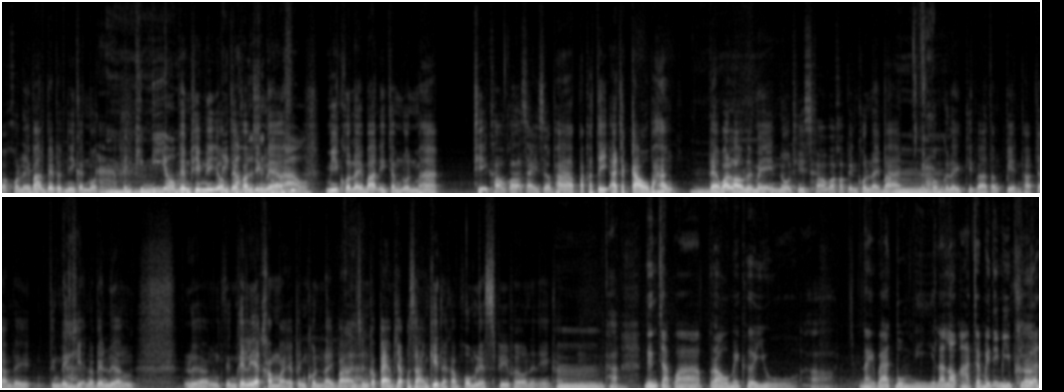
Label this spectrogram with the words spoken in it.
ว่าคนไร้บ้านเป็นแบบนี้กันหมดอ่าเป็นพิมพ์นิยม เป็นพิมพ์นิยมในแต่ความจริงแล้วรู้สึกของเมีคนไร้บ้านอีกจำนวนมาก ที่เขาก็ใส่เสื้อผ้าปกติอาจจะเก่าบ้าง แต่ว่าเราเลยไม่โน้ติสเขาว่าเขาเป็นคนไร้บ้านอืมแล้วผมก็เลยคิดว่าต้องเปลี่ยนภาพจำเลยถึงได้เขียนว่าเป็นเรื่องเรื่องถึงได้เรียกคำใหม่ว่าเป็นคนไร้บ้านค่ะซึ่งก็แปลมาจากภาษาอังกฤษแหละครับ homeless people นั่นเองครับอือืมมค่ะ เนื่องจากว่าเราไม่เคยอยู่เอ่อ ในแวดวงนี้ แล้วเราอาจจะไม่ได้มีเพื่อน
